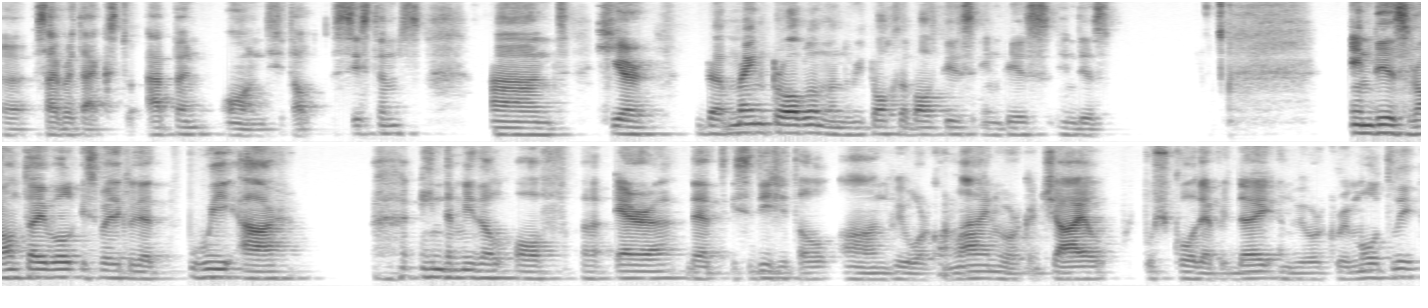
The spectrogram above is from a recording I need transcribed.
uh, cyber attacks to happen on digital systems. And here, the main problem, and we talked about this in this in this in this roundtable is basically that we are in the middle of an era that is digital and we work online, we work agile, we push code every day and we work remotely.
